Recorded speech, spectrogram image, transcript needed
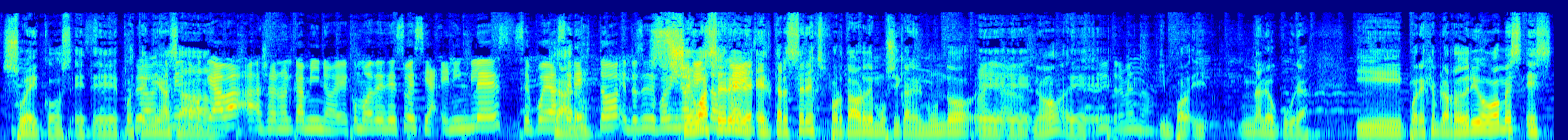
suecos. Después Pero tenías también a... como que ABBA allanó el camino. Es como desde Suecia en inglés se puede hacer esto. Entonces después vino Llegó a ser el, tercer exportador de música en el mundo, Ay, ¿no? Sí, tremendo. una locura. Y, por ejemplo, Rodrigo Gómez es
